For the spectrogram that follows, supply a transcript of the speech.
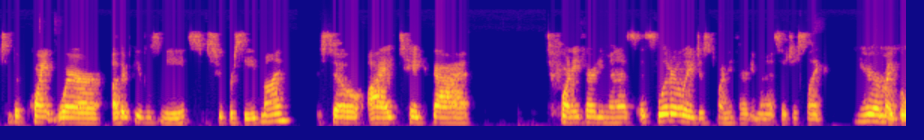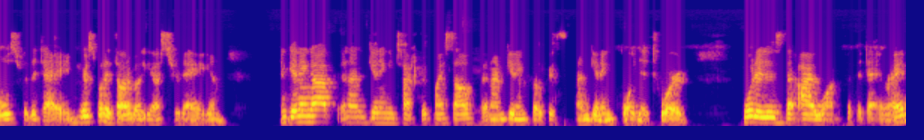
to the point where other people's needs supersede mine. So I take that 20, 30 minutes. It's literally just 20, 30 minutes. It's just like, here are my goals for the day, and here's what I thought about yesterday. And I'm getting up and I'm getting in touch with myself and I'm getting focused. I'm getting pointed toward what it is that I want for the day, right?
